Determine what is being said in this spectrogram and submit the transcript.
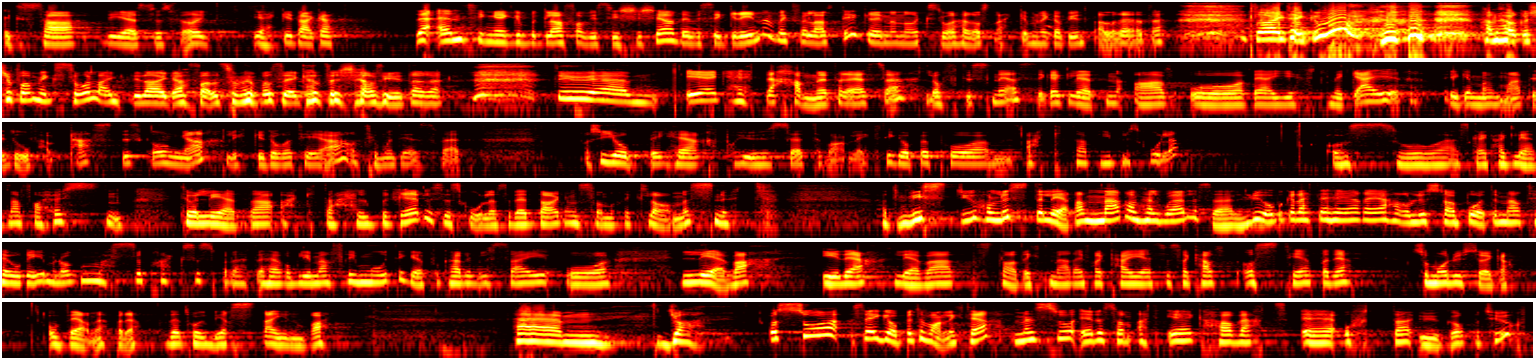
Jeg sa til Jesus før jeg gikk i dag at det er én ting jeg er glad for hvis det ikke skjer, det er hvis jeg griner. For jeg føler alltid jeg griner når jeg står her og snakker, men jeg har begynt allerede. Så jeg tenker Woo! Han hører ikke på meg så langt i dag, i hvert fall, så vi får se hva som skjer videre. Du, jeg heter Hanne Therese Loftesnes. Jeg har gleden av å være gift med Geir. Jeg er mamma til to fantastiske unger, Lykke Dorothea og Timotheus Fred. Og så jobber jeg her på huset til vanlig. Jeg jobber på Akta bibelskole. Og så skal jeg ha gleden av fra høsten til å lede Akta helbredelsesskole. Så det er dagens sånn reklamesnutt. At hvis du har lyst til å lære mer om helbredelse, lurer på hva dette her er, har lyst til å ha både mer teori, men også masse praksis på dette her, og bli mer frimodige på hva det vil si å leve i det, leve stadig mer ifra hva Jesus har kalt oss til på det, så må du søke og være med på det. For det tror jeg blir steinbra. Um, ja. Og så, så Jeg jobber til vanlig her, men så er det sånn at jeg har vært eh, åtte uker på tur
